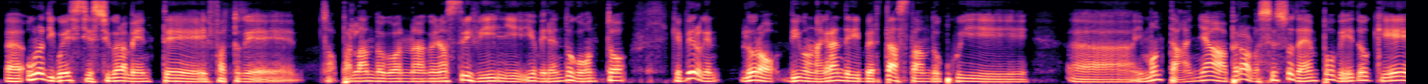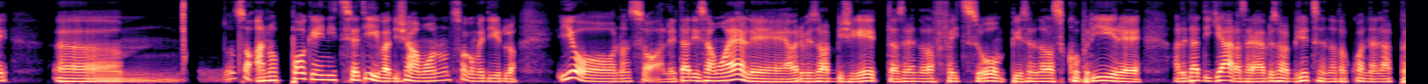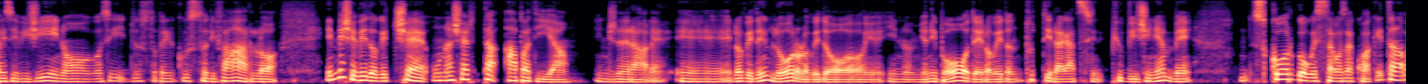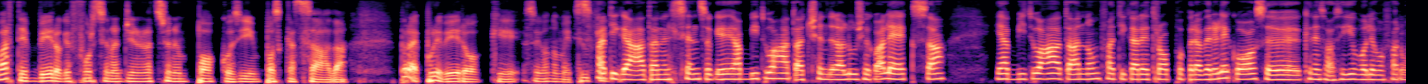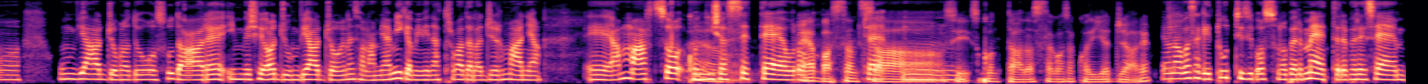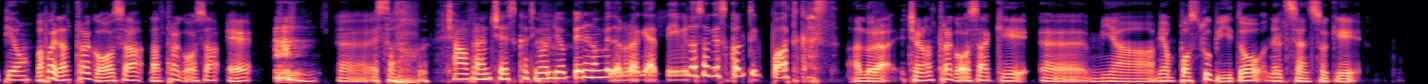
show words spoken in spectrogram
Eh, uno di questi è sicuramente il fatto che, so, parlando con, con, i nostri figli, io mi rendo conto che è vero che loro vivono una grande libertà stando qui eh, in montagna, però allo stesso tempo vedo che ehm, non so, hanno poca iniziativa, diciamo, non so come dirlo. Io, non so, all'età di Samuele avrei preso la bicicletta, sarei andato a fare i zompi, sarei andato a scoprire. All'età di Chiara sarei preso la bicicletta e sarei andato qua nel, paese vicino, così, giusto per il gusto di farlo. E invece vedo che c'è una certa apatia in generale e lo vedo in loro, lo vedo in mio nipote, lo vedo in tutti i ragazzi più vicini a me, scorgo questa cosa qua, che da una parte è vero che forse è una generazione un po' così, un po' scassata, però è pure vero che secondo me è più sfaticata, che... nel senso che è abituata a accendere la luce con Alexa è abituata a non faticare troppo per avere le cose, che ne so, se io volevo fare un, un, viaggio me lo dovevo sudare, invece oggi un viaggio, che ne so, la mia amica mi viene a trovare dalla Germania eh, a marzo con eh, 17 euro. È abbastanza cioè, mm, sì, scontata sta cosa qua di viaggiare. È una cosa che tutti si possono permettere, per esempio. Ma poi l'altra cosa, l'altra cosa è eh, è stato... Ciao Francesca, ti voglio bene, non vedo l'ora che arrivi, lo so che ascolti il podcast. Allora, c'è un'altra cosa che eh, mi, ha, mi ha un po' stupito, nel senso che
